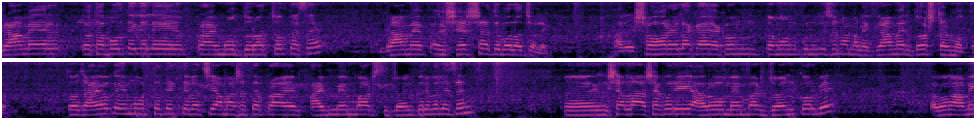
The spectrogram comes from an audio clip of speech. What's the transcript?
গ্রামের কথা বলতে গেলে প্রায় মধ্যরাত চলতেছে। গ্রামে শেষ রাতে বলা চলে। আর শহর এলাকায় এখন তেমন কোনো কিছু না মানে গ্রামের দশটার মতো। তো যাই হোক, এই মুহূর্তে দেখতে পাচ্ছি আমার সাথে প্রায় ফাইভ মেম্বার্স জয়েন করে ফেলেছেন। ইনশাল্লাহ আশা করি আরও মেম্বার জয়েন করবে। এবং আমি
